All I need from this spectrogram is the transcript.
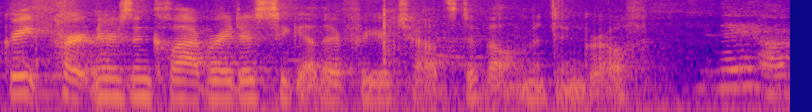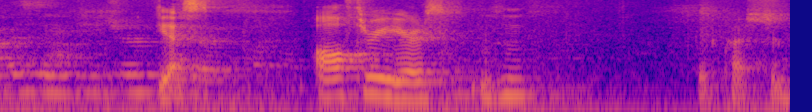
great partners and collaborators together for your child's development and growth. Do they have the same teacher? Yes, all three years. hmm Good question.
